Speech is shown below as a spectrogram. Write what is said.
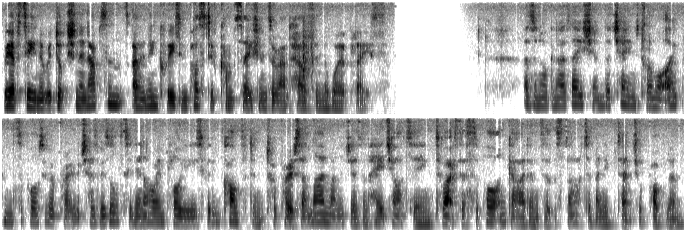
We have seen a reduction in absence and an increase in positive conversations around health in the workplace. As an organisation, the change to a more open and supportive approach has resulted in our employees feeling confident to approach their line managers and HR team to access support and guidance at the start of any potential problem.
